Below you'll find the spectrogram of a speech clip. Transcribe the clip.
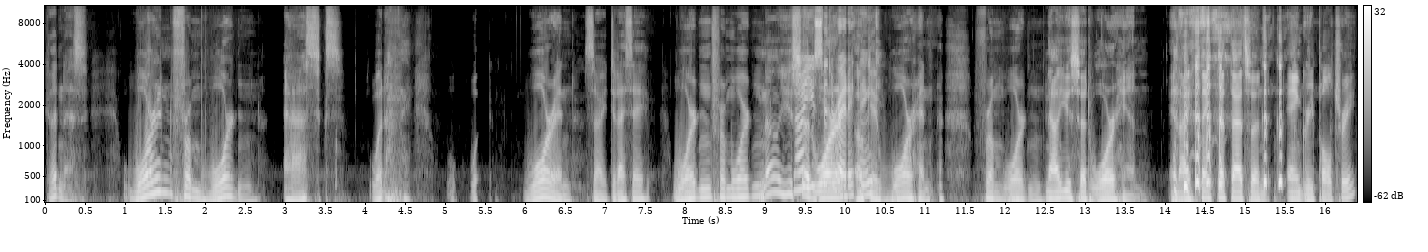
Goodness. Warren from Warden asks, what, what Warren, sorry, did I say Warden from Warden? no, you No, said you said it Warren. right, I think. Okay, Warren from Warden. Now you said war hen, and I think that that's an angry poultry,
